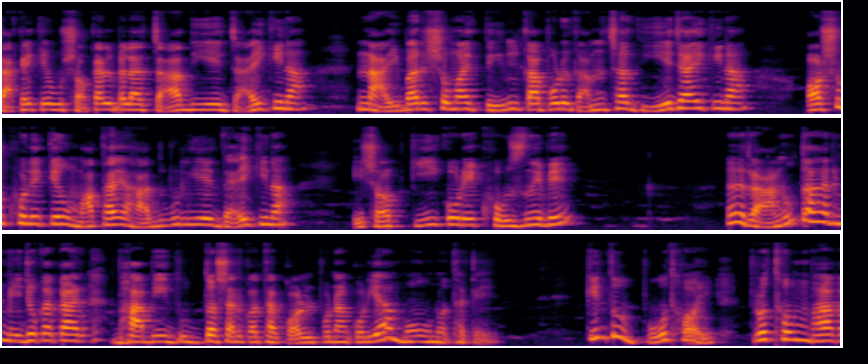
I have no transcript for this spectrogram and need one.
তাকে কেউ সকালবেলা চা দিয়ে যায় কিনা? নাইবার সময় তেল কাপড় গামছা দিয়ে যায় কিনা? অসুখ হলে কেউ মাথায় হাত বুলিয়ে দেয় কিনা? এসব কি করে খোঁজ নেবে? রানু তাহার মেজ কাকার ভাবি দুর্দশার কথা কল্পনা করিয়া মৌন থাকে। কিন্তু বোধ হয় প্রথম ভাগ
